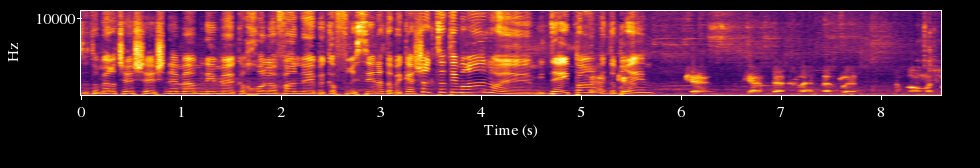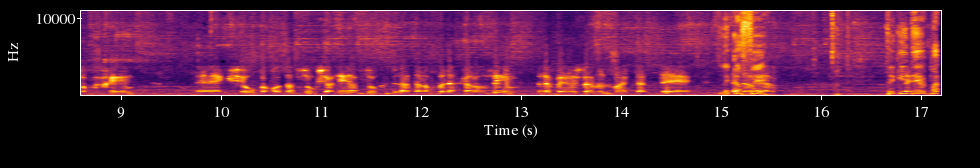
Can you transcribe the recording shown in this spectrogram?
זאת אומרת שיש אה, שני מאמנים אה, כחול לבן אה, בקפריסין. אתה בקשר קצת עם רן? או, מדי פעם כן, מדברים? כן, כן, בהחלט, בהחלט. אנחנו משוחחים. כשהוא פחות עסוק, כשאני עסוק, את יודעת, אנחנו בדרך כלל עובדים. לפעמים יש לנו זמן קצת לקפה. תגיד, אה, קשה, מה,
